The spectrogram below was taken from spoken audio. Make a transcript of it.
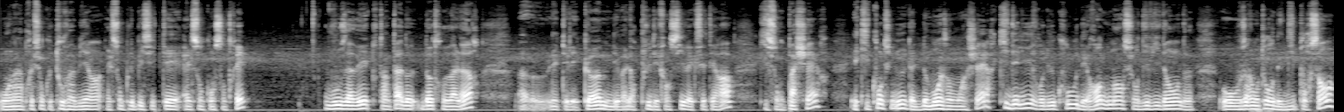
où on a l'impression que tout va bien, elles sont publicitées, elles sont concentrées, vous avez tout un tas d'autres valeurs, les télécoms, des valeurs plus défensives, etc., qui sont pas chères, et qui continue d'être de moins en moins cher, qui délivre du coup des rendements sur dividendes aux alentours des 10%,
